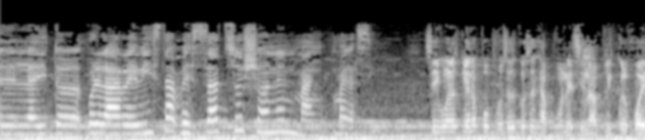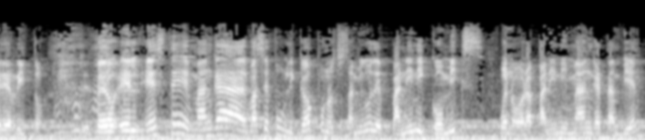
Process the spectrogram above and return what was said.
la, editor- por la revista Besatsu Shonen Man- Magazine. Sí, bueno, es que yo no puedo procesar cosas en japonés, si no aplico el juego de rito. Pero el, este manga va a ser publicado por nuestros amigos de Panini Comics, bueno, ahora Panini Manga también.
